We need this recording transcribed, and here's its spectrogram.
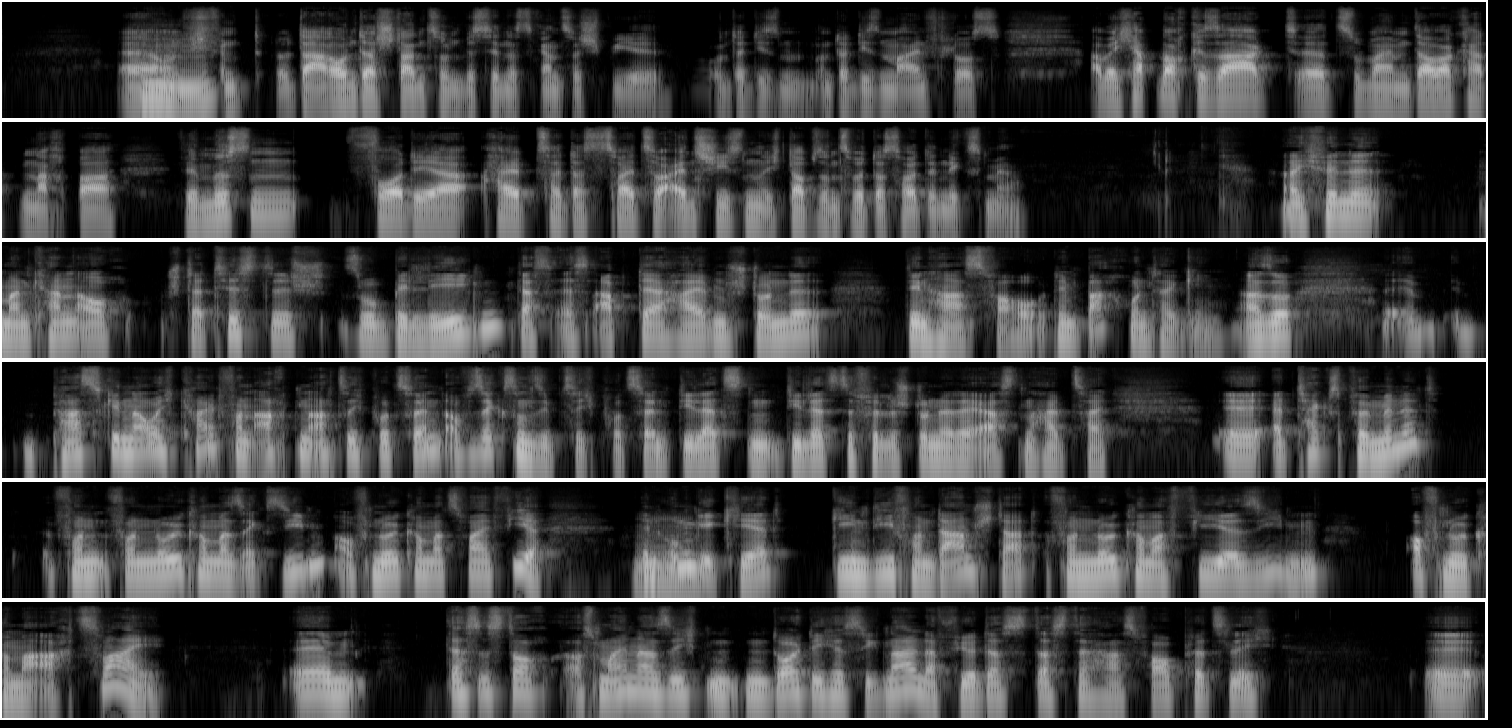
Äh, Und Mhm. ich finde, darunter stand so ein bisschen das ganze Spiel unter diesem, unter diesem Einfluss. Aber ich habe noch gesagt äh, zu meinem Dauerkartennachbar, wir müssen vor der Halbzeit das 2 zu 1 schießen. Ich glaube, sonst wird das heute nichts mehr. Ich finde, man kann auch statistisch so belegen, dass es ab der halben Stunde den HSV den Bach runterging. Also äh, Passgenauigkeit von 88 Prozent auf 76 Prozent die letzten die letzte Viertelstunde der ersten Halbzeit. Äh, Attacks per Minute von von 0,67 auf 0,24. In Mhm. umgekehrt gehen die von Darmstadt von 0,47 auf 0,82. Ähm, das ist doch aus meiner Sicht ein, ein deutliches Signal dafür, dass, dass der HSV plötzlich äh,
